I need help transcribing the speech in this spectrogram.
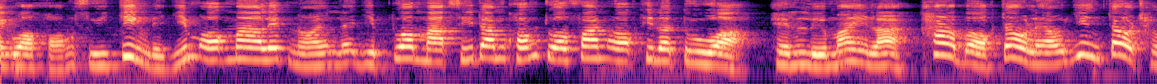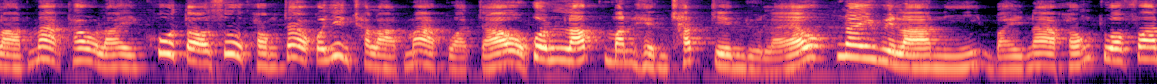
งตัวของสุยจิ้งได้ยิ้มออกมาเล็กน้อย และหยิบตัวหมากสีดำของจัวฟันออกทีละตัว เห็นหรือไม่ล่ะ ข้าบอกเจ้าแล้วยิ่งเจ้าฉลาดมากเท่าไร คู่ต่อสู้ของเจ้าก็ยิ่งฉลาดมากกว่าเจ้า ผลลัพธ์มันเห็นชัดเจนอยู่แล้ว ในเวลานี้ใบหน้าของจัวฟาน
